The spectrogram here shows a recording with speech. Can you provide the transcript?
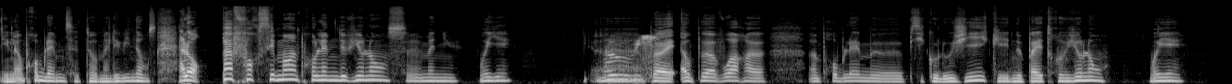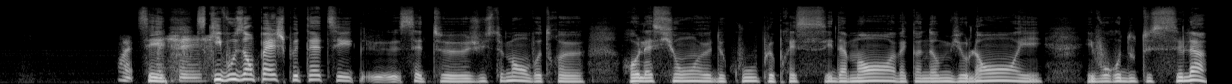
Il a un problème, cet homme, à l'évidence. Alors, pas forcément un problème de violence, euh, Manu, voyez? Euh, oui. on, peut, avoir un problème psychologique et ne pas être violent, voyez c'est ce qui vous empêche peut-être, c'est euh, cette euh, justement votre relation euh, de couple précédemment avec un homme violent et, et vous redoutez cela.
